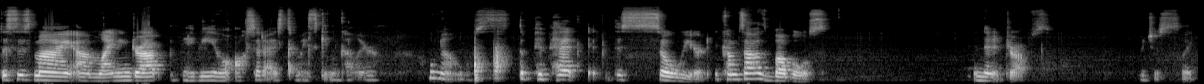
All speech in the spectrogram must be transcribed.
this is my um, lightening drop. Maybe it'll oxidize to my skin color. Who knows? The pipette, this is so weird. It comes out as bubbles. And then it drops. Which is like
